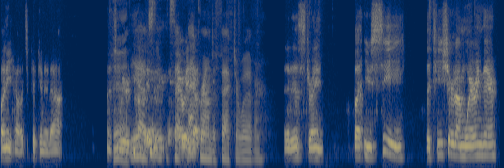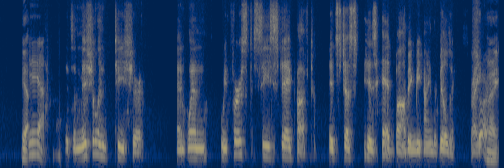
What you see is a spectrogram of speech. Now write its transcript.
Funny how it's picking it out. That's Yeah. weird. Yeah, it's, the- it's that There we go. background effect or whatever. It is strange. But you see the t-shirt I'm wearing there? Yeah. Yeah. It's a Michelin t-shirt. And when we first see Stay Puft, it's just his head bobbing behind the building, right? Sure. Right.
